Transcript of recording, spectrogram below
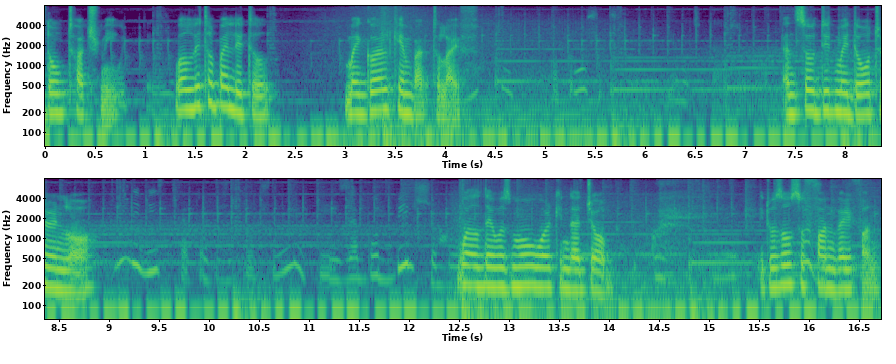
don't touch me. Well, little by little, my girl came back to life. And so did my daughter-in-law. Well, there was more work in that job. It was also fun, very fun.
